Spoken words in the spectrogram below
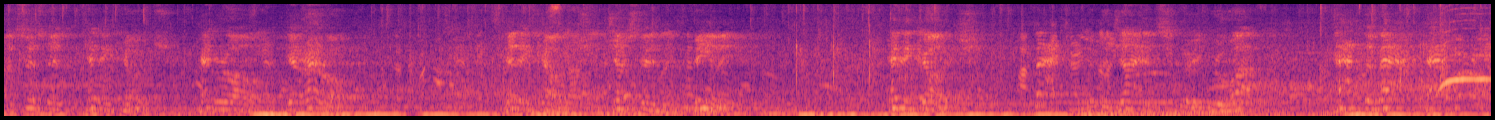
Assistant Hitting Coach, Pedro Guerrero. Hitting Coach, Justin Viele. Hitting Coach, back to the Giants where he grew up, Pat the Bat, Pat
